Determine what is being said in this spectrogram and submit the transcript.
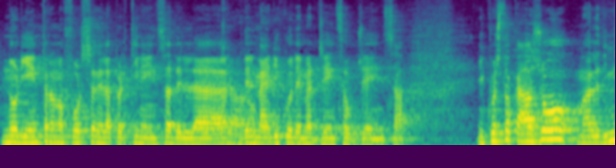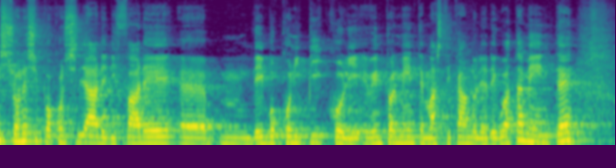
non rientrano forse nella pertinenza del, del medico d'emergenza urgenza. In questo caso la dimissione si può consigliare di fare eh, dei bocconi piccoli, eventualmente masticandoli adeguatamente.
